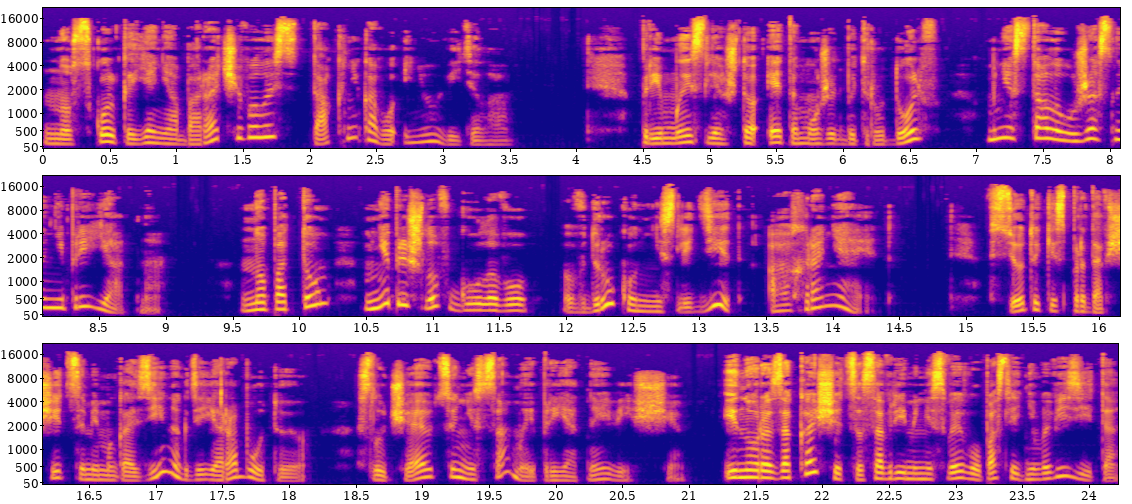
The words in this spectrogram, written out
но сколько я не оборачивалась, так никого и не увидела. При мысли, что это может быть Рудольф, мне стало ужасно неприятно. Но потом мне пришло в голову, вдруг он не следит, а охраняет. Все-таки с продавщицами магазина, где я работаю, случаются не самые приятные вещи. И Нора-заказчица со времени своего последнего визита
